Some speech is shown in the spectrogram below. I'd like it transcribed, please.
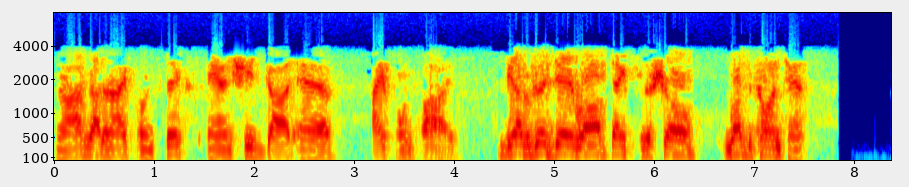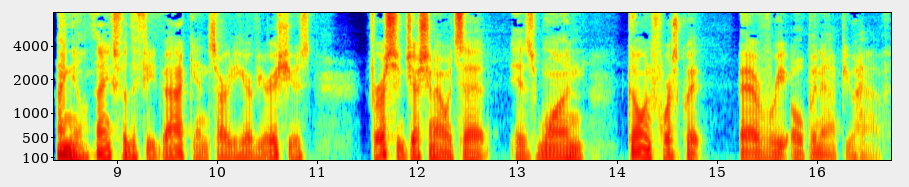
Now I've got an iPhone 6 and she's got an iPhone 5. You have a good day, Rob. Thanks for the show. Love the content. Hi, Neil. Thanks for the feedback and sorry to hear of your issues. First suggestion I would set is one, go and force quit every open app you have.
